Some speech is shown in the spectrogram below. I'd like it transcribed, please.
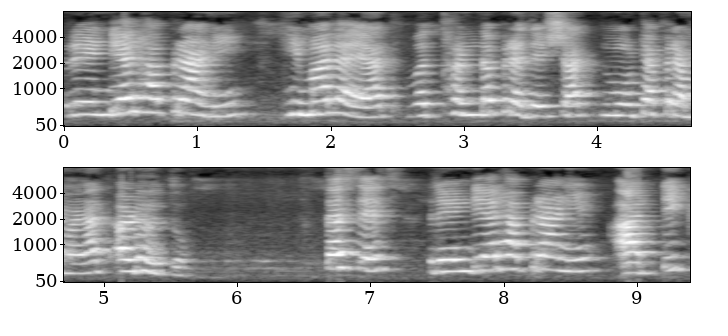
रेंडियर हा प्राणी हिमालयात व थंड प्रदेशात मोठ्या प्रमाणात आढळतो. तसेच रेंडियर हा प्राणी आर्टिक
